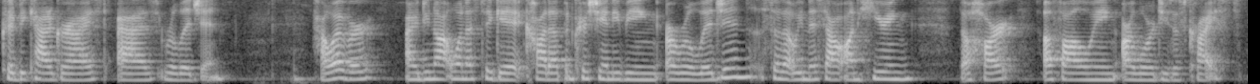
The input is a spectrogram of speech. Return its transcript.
could be categorized as religion. However, I do not want us to get caught up in Christianity being a religion so that we miss out on hearing the heart of following our Lord Jesus Christ.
